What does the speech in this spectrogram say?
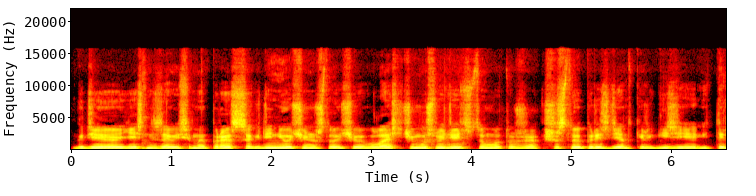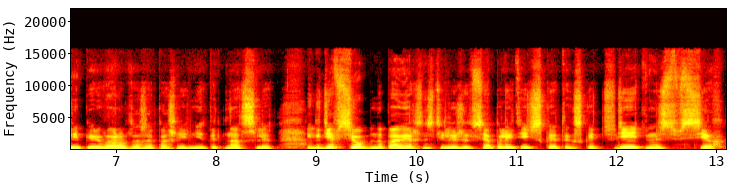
где есть независимая пресса, где не очень устойчивая власть, чему свидетельством вот уже шестой президент Киргизии и три переворота за последние 15 лет, и где все на поверхности лежит, вся политическая, так сказать, деятельность всех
